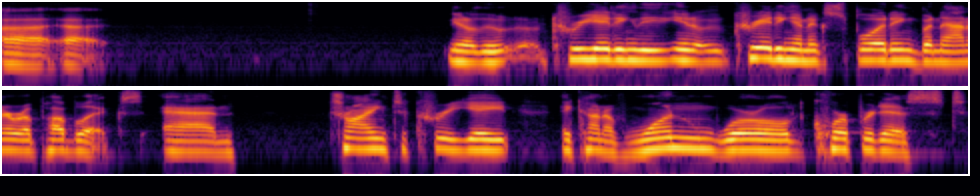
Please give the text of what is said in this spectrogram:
uh, uh, you know the creating the you know creating and exploiting banana republics and trying to create a kind of one world corporatist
